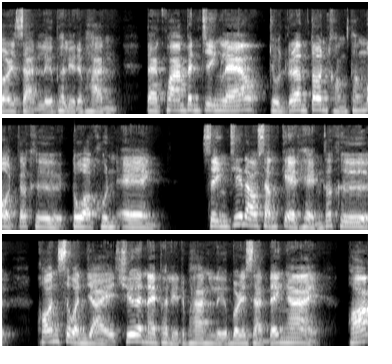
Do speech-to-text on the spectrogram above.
บริษัทหรือผลิตภัณฑ์ แต่ความเป็นจริงแล้วจุดเริ่มต้นของทั้งหมดก็คือตัวคุณเอง สิ่งที่เราสังเกตเห็นก็คือ คนส่วนใหญ่เชื่อในผลิตภัณฑ์หรือบริษัทได้ง่าย เพราะ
